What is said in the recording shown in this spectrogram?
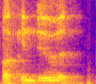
Fucking do it.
